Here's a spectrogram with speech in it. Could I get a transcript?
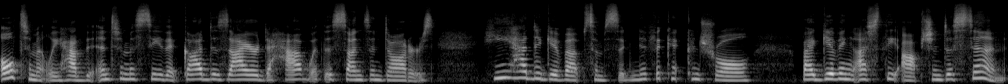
ultimately have the intimacy that God desired to have with his sons and daughters, he had to give up some significant control by giving us the option to sin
